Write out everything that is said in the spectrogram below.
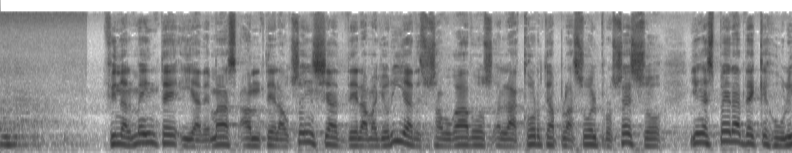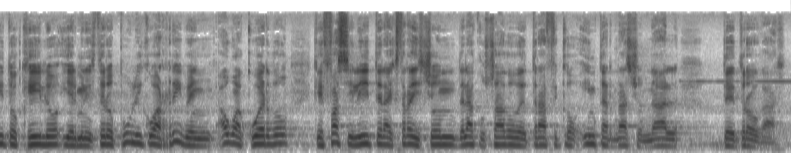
Finalmente, y además ante la ausencia de la mayoría de sus abogados, la Corte aplazó el proceso y en espera de que Julito Quilo y el Ministerio Público arriben a un acuerdo que facilite la extradición del acusado de tráfico internacional de drogas.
